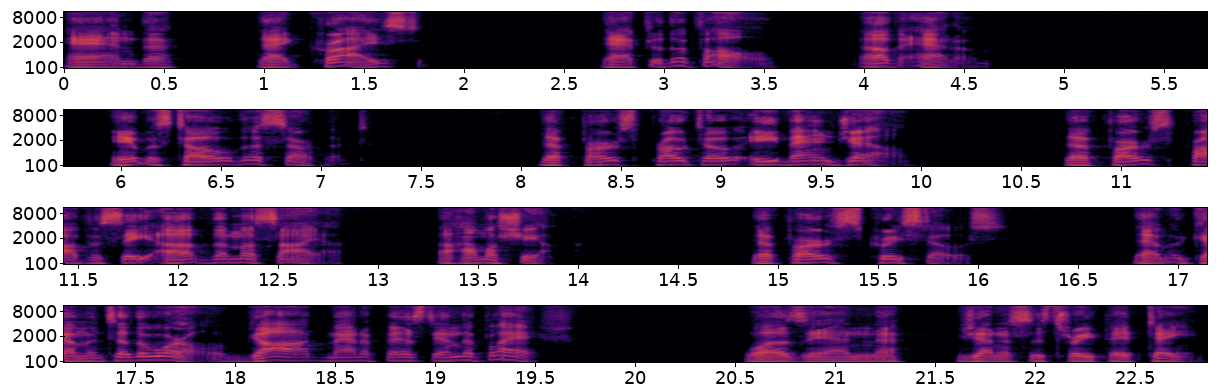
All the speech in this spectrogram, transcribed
And uh, that Christ, after the fall of Adam, it was told the serpent, the first proto evangel, the first prophecy of the Messiah, the Hamashiach, the first Christos that would come into the world, God manifest in the flesh, was in Genesis 3:15.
